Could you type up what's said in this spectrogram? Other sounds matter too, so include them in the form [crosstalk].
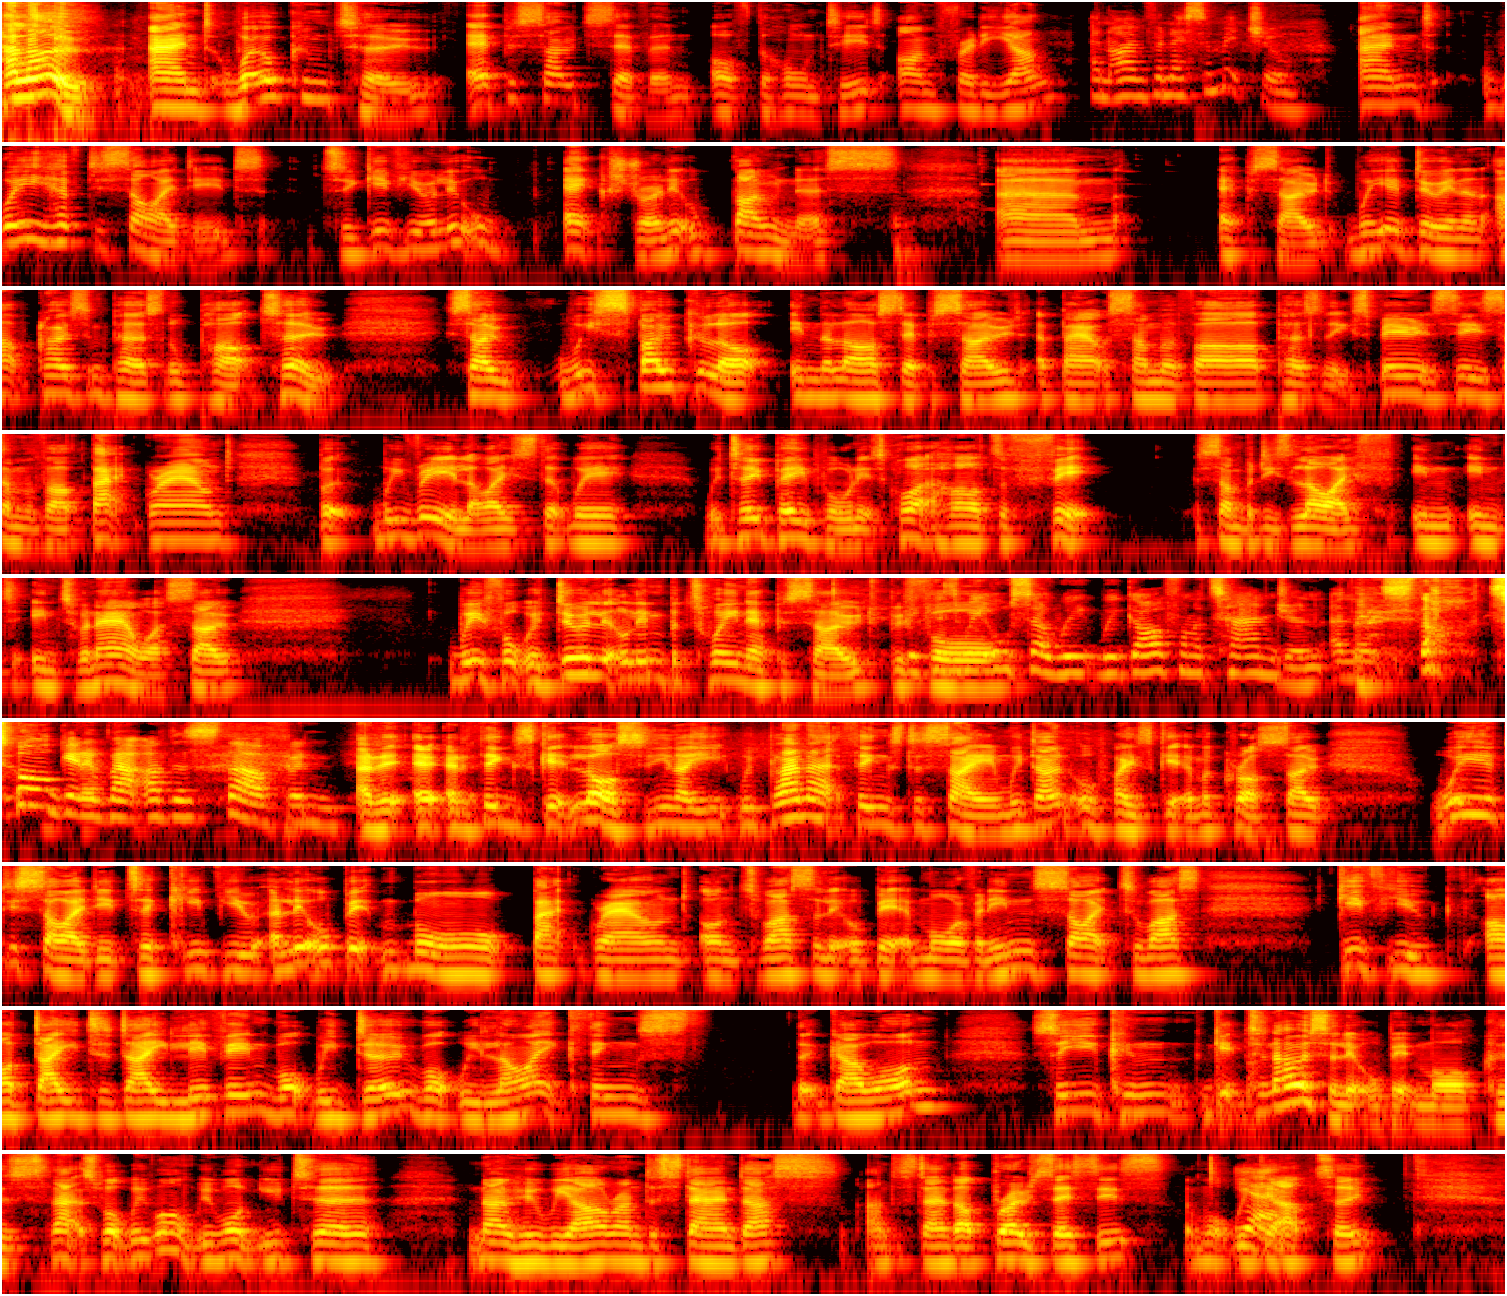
Hello and welcome to episode 7 of The Haunted. I'm Freddie Young And I'm Vanessa Mitchell. and we have decided to give you a little extra, a little bonus um, episode. We are doing an up close and personal part 2. So we spoke a lot in the last episode about some of our personal experiences, some of our background, but we realised that we're we're two people and it's quite hard to fit somebody's life in into into an hour. So we thought we'd do a little in between episode Because before we also we, we go off on a tangent and then [laughs] start talking about other stuff and and, it, and things get lost. You know, we plan out things to say and we don't always get them across. So we have decided to give you a little bit more background onto us, a little bit more of an insight to us, give you our day to day living, what we do, what we like, things that go on, so you can get to know us a little bit more because that's what we want. We want you to know who we are, understand us, understand our processes and what we get up to.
